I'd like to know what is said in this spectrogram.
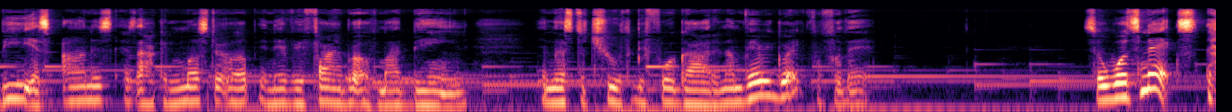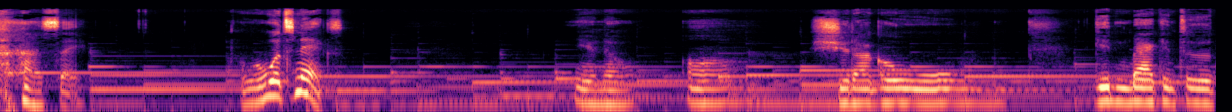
be as honest as I can muster up in every fiber of my being. And that's the truth before God. And I'm very grateful for that. So what's next? I say. Well, what's next? You know, um, should I go getting back into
